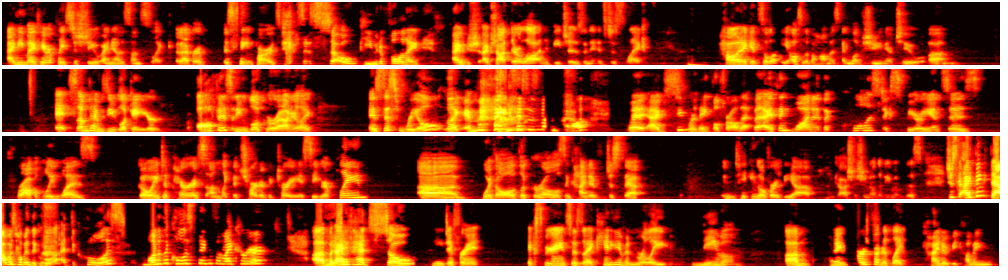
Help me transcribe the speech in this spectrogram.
I mean, my favorite place to shoot. I know this sounds like whatever is St. Bart's because it's so beautiful, and I, I I've shot there a lot on the beaches, and it's just like how did I get so lucky? Also, the Bahamas. I love shooting there too. Um, it's sometimes you look at your office and you look around, you're like, is this real? Like, am I? this is my job. But I'm super thankful for all that. But I think one of the coolest experiences probably was going to Paris on like the charter Victoria's Secret plane uh, with all of the girls and kind of just that and taking over the uh, oh my gosh, I should know the name of this. Just I think that was probably the cool the coolest one of the coolest things in my career. Uh, but yeah. I've had so many different experiences that I can't even really name them. Um, when I first started like kind of becoming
